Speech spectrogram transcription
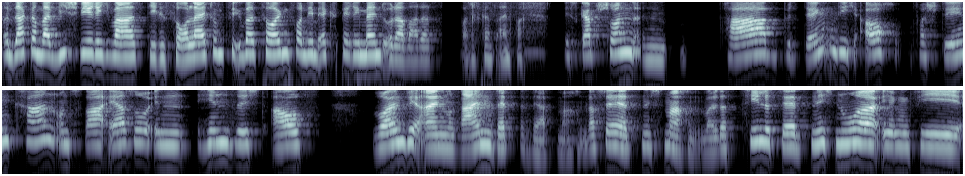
Und sag doch mal, wie schwierig war es, die Ressortleitung zu überzeugen von dem Experiment oder war das, war das ganz einfach? Es gab schon ein paar Bedenken, die ich auch verstehen kann, und zwar eher so in Hinsicht auf wollen wir einen reinen Wettbewerb machen, was wir jetzt nicht machen, weil das Ziel ist ja jetzt nicht nur irgendwie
